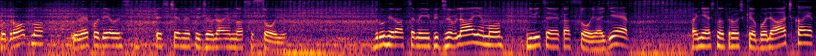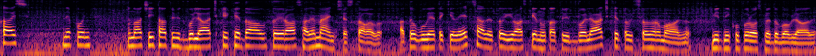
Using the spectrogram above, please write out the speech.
подробно і ви подивитесь, чим ми підживляємо нашу сою. Другий раз це ми її підживляємо. Дивіться, яка соя. Є, звісно, трошки болячка якась. Не пон... Ну, наче й тато від болячки кидав той раз, але менше стало. А то були такі листя, але той раз кинув тато від болячки, то все нормально. Мідний купорос ми додавали.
